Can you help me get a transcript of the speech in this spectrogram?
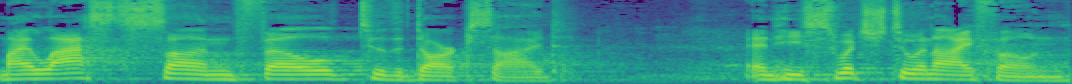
my last son fell to the dark side, and he switched to an iPhone.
